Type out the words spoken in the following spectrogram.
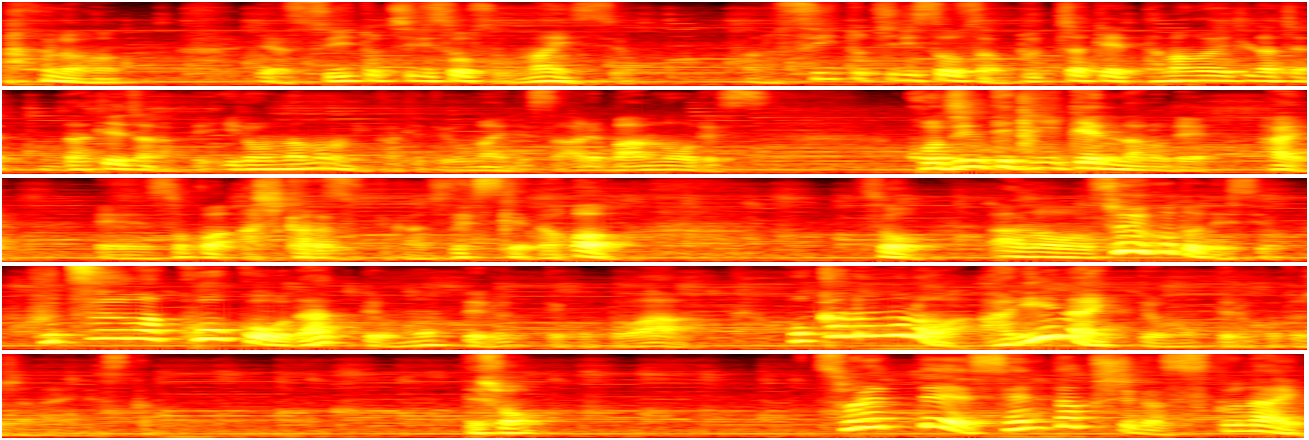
あのいやスイートチリソースうまいんすよ。あのスイートチリソースはぶっちゃけ卵焼きだけじゃなくていろんなものにかけてうまいです。あれ万能です。個人的意見なので、はい、えー、そこはあしからずって感じですけど、そうあのそういうことですよ。普通は高校だって思ってるってことは他のものはありえないって思ってることじゃないですか。でしょ？それって選択肢が少ない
